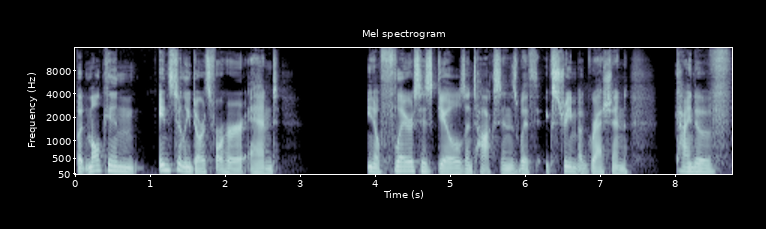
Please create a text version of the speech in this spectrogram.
But Maulkin instantly darts for her and, you know, flares his gills and toxins with extreme aggression, kind of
